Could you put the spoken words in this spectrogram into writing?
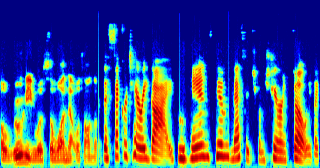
oh, O'Rooney was the one that was on the. the secretary guy who hands him message from Sharon Stone. He's like,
